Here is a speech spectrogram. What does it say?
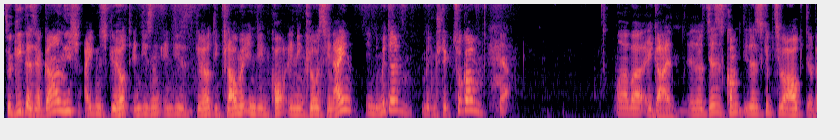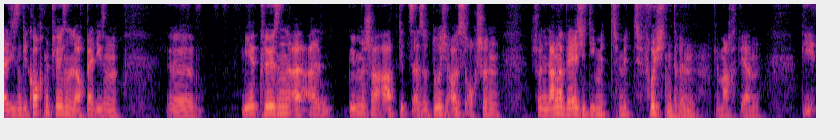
so geht das ja gar nicht. Eigentlich gehört, in diesen, in die, gehört die Pflaume in den, in den Kloß hinein, in die Mitte, mit einem Stück Zucker. Ja. Aber egal. Also das, ist, das gibt es überhaupt bei diesen gekochten Klößen und auch bei diesen äh, Mehlklößen äh, böhmischer Art gibt es also durchaus auch schon, schon lange welche, die mit, mit Früchten drin gemacht werden. Die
